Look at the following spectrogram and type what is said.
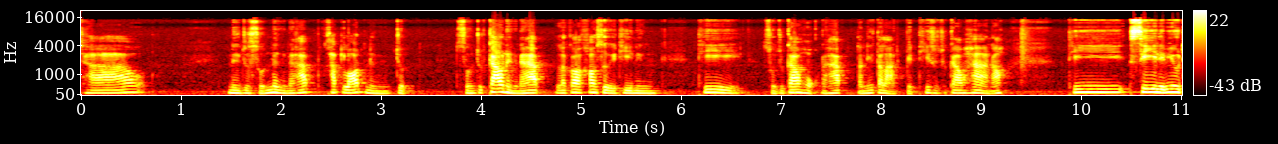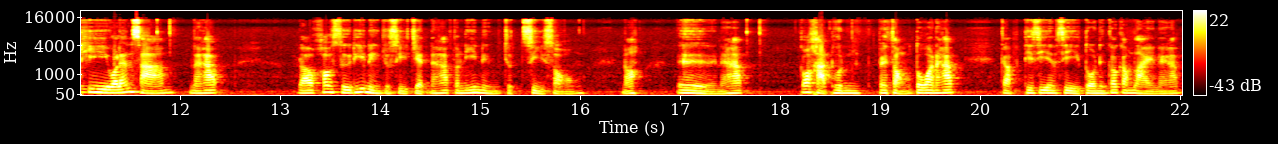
เช้า 1.01 นะครับ คัดลอส1.0.91 นะครับ แล้วก็เข้าซื้ออีกทีหนึ่งที่ 0.96 นะครับ ตอนนี้ตลาดปิดที่ 0.95 เนาะที่ CWT Valence 3นะครับ เราเข้าซื้อที่ 1.47 นะครับ ตอนนี้ 1.42 เนาะเออ นะครับ ก็ขาดทุนไป 2 ตัวนะครับ กับ TCMC อีกตัวหนึ่งก็กำไรนะครับ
